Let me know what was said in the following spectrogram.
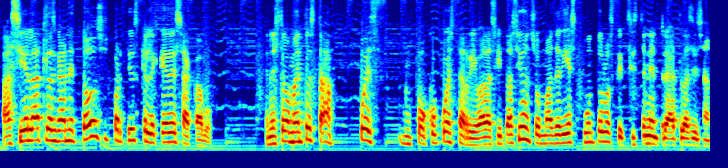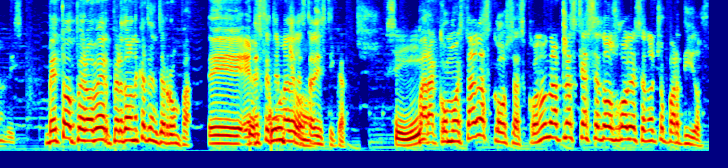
así el Atlas gane todos sus partidos que le quede, se acabó. En este momento está pues un poco cuesta arriba la situación. Son más de 10 puntos los que existen entre Atlas y San Luis. Beto, pero a ver, perdón que te interrumpa. Eh, en Te este tema de la estadística. Sí. Para cómo están las cosas, con un Atlas que hace dos goles en ocho partidos.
